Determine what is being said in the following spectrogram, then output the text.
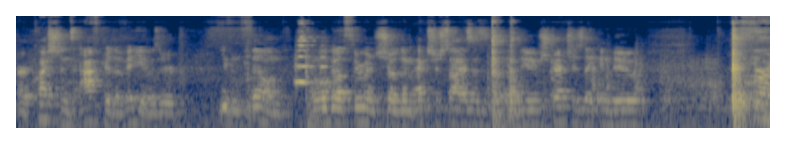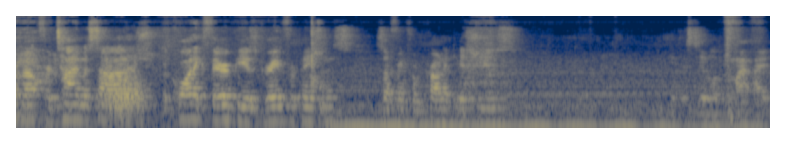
or questions after the videos are even filmed. And we'll go through and show them exercises they can do, stretches they can do, refer them out for Thai massage. Aquatic therapy is great for patients suffering from chronic issues. Get this table up to my height.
